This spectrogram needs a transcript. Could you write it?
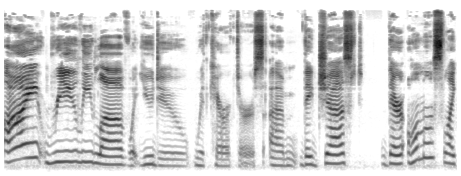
I really love what you do with characters. Um, they just they're almost like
